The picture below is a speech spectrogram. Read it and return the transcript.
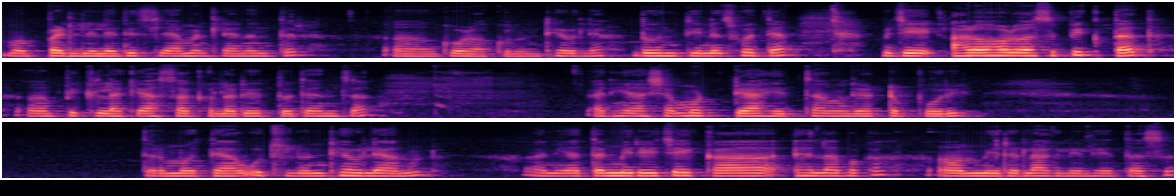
मग पडलेल्या दिसल्या म्हटल्यानंतर गोळा करून ठेवल्या. दोन तीनच होत्या. म्हणजे हळूहळू असं पिकतात. पिकला की असा कलर येतो त्यांचा. आणि ह्या अशा मोठ्या आहेत चांगल्या टपोरी. तर मग त्या उचलून ठेवल्या आणून. आणि आता मिरेच्या एका ह्याला बघा मिरं लागलेले आहेत असं.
